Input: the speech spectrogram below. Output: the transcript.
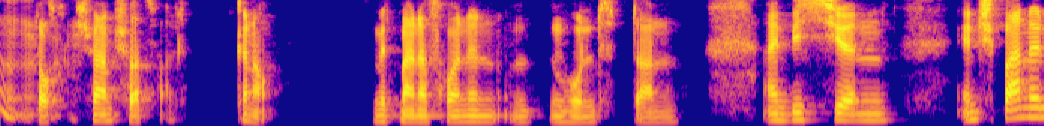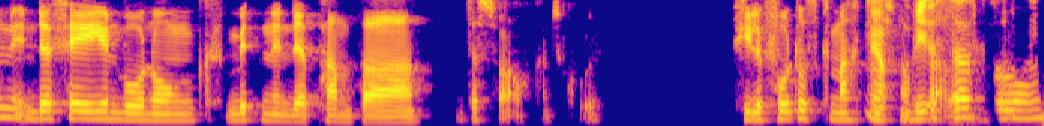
Hm. Doch, ich war im Schwarzwald. Genau. Mit meiner Freundin und einem Hund dann ein bisschen entspannen in der Ferienwohnung, mitten in der Pampa. Das war auch ganz cool. Viele Fotos gemacht. Ja, wie ist das so?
